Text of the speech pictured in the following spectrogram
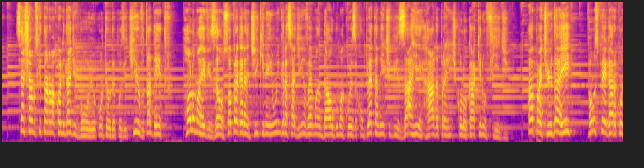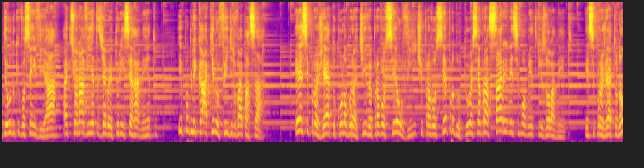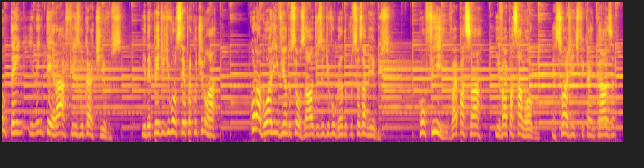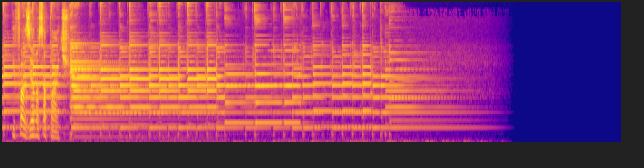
Se acharmos que está numa qualidade boa e o conteúdo é positivo, tá dentro. Rola uma revisão só para garantir que nenhum engraçadinho vai mandar alguma coisa completamente bizarra e errada pra gente colocar aqui no feed. A partir daí, vamos pegar o conteúdo que você enviar, adicionar vinhetas de abertura e encerramento e publicar aqui no feed do Vai Passar. Esse projeto colaborativo é para você ouvinte para você produtor se abraçarem nesse momento de isolamento. Esse projeto não tem e nem terá fins lucrativos e depende de você para continuar. Colabore enviando seus áudios e divulgando para os seus amigos. Confie, vai passar e vai passar logo. É só a gente ficar em casa e fazer a nossa parte.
